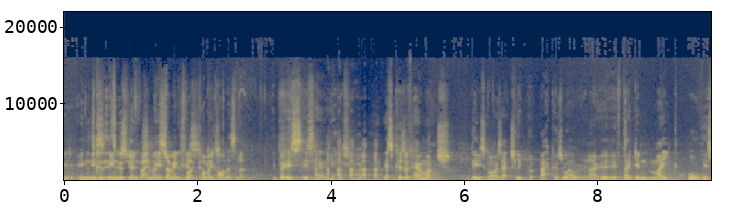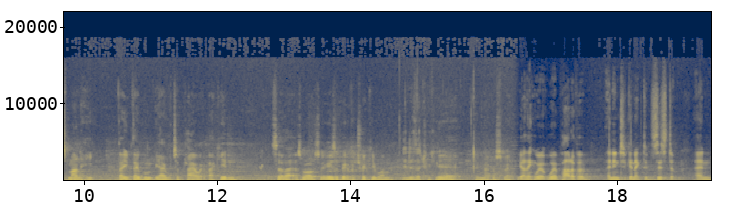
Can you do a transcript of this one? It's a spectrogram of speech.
it- in It's this because instance, you're famous. it's I mean, it's like Comic Con, isn't it? But it's it's how, yeah, that's right. It's because of how much these guys actually put back as well. You know, if they didn't make all this money, they, they wouldn't be able to plough it back in to that as well. So it is a bit of a tricky one. It is a tricky one. Yeah, in that respect. Yeah, I think we're, we're part of a, an interconnected system, and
